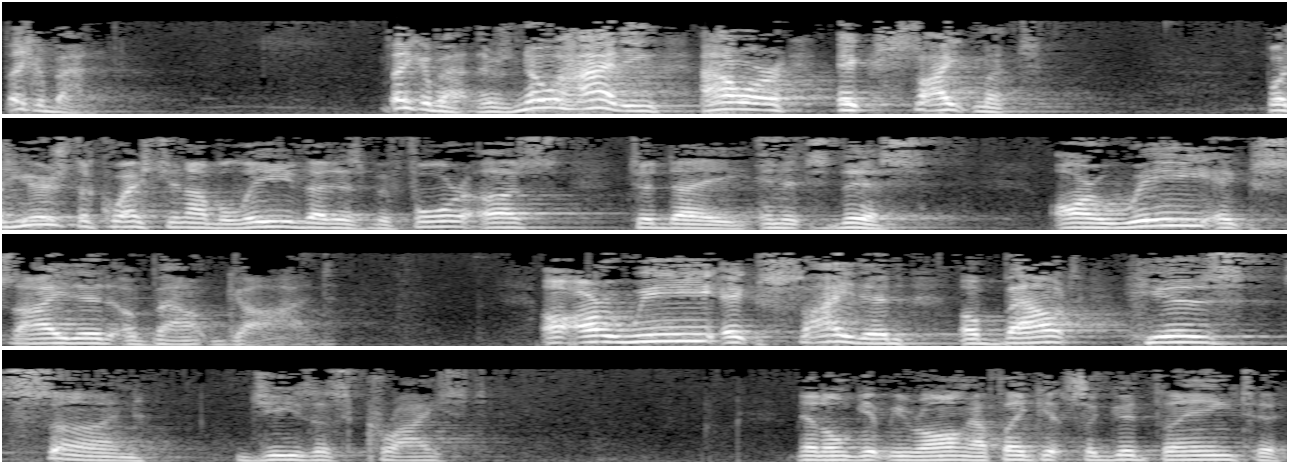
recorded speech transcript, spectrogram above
Think about it. Think about it. There's no hiding our excitement. But here's the question I believe that is before us today, and it's this. Are we excited about God? Are we excited about His Son, Jesus Christ? Now don't get me wrong, I think it's a good thing to,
